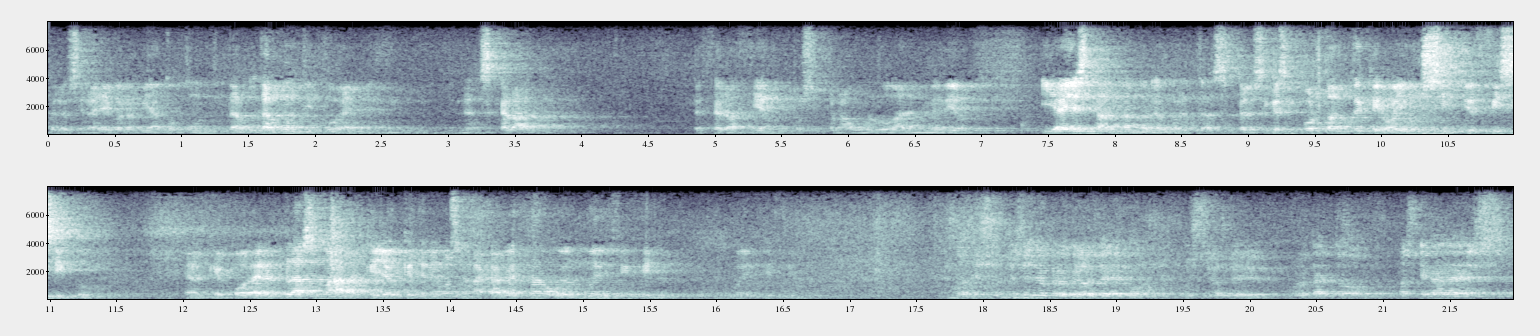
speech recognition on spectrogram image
Pero si no hay economía común de, de algún tipo, ¿eh? En, en escala de 0 a 100, pues con algún lugar en medio. Y ahí están dándole vueltas. Pero sí que es importante que haya un sitio físico en el que poder plasmar aquello que tenemos en la cabeza, o es muy difícil, muy difícil. No, eso, eso yo creo que lo tenemos, es cuestión de, por lo tanto, más que nada es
